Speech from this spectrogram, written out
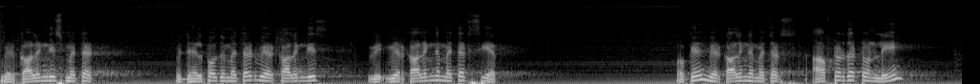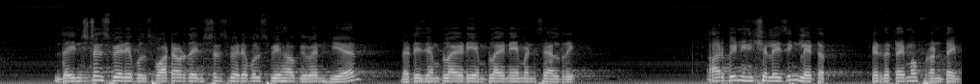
We are calling this method. With the help of the method we are calling this we, we are calling the methods here. Okay we are calling the methods. After that only the instance variables whatever the instance variables we have given here? That is employee id employee name and salary are being initializing later at the time of runtime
